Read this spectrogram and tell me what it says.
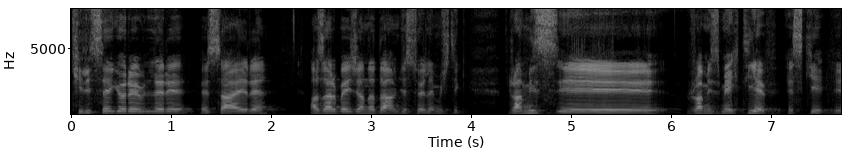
kilise görevlileri vesaire. Azerbaycan'da daha önce söylemiştik. Ramiz e, Ramiz Mehdiyev eski e,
